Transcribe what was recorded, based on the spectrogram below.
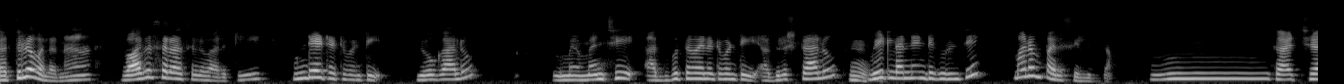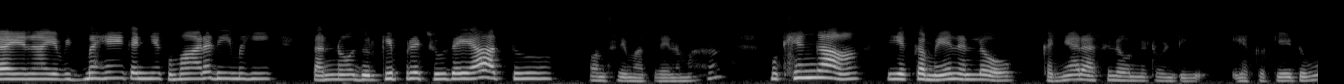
గతుల వలన ద్వాదశ రాశుల వారికి ఉండేటటువంటి యోగాలు మంచి అద్భుతమైనటువంటి అదృష్టాలు. వీటిలన్నింటి గురించి మనం పరిశీలిద్దాం. కాక్షాయనాయ విద్మహే కన్యకుమార ధీమహి తన్నో దుర్గి ప్రచోదయాత్తు ఓం శ్రీమాత్రే నమ. ముఖ్యంగా ఈ యొక్క మే నెలలో కన్యా రాశిలో ఉన్నటువంటి ఈ యొక్క కేతువు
